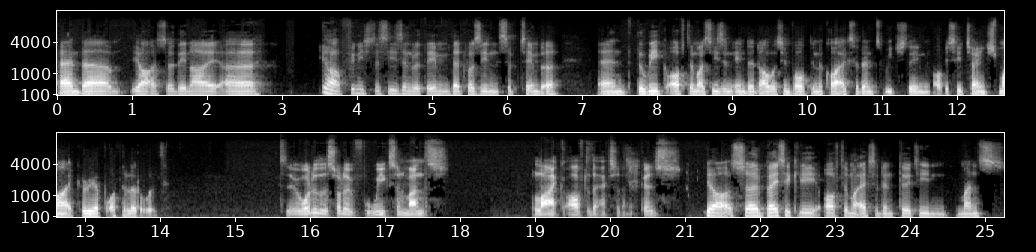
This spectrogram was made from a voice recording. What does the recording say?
And um, yeah, so then I uh, yeah finished the season with them. That was in September, and the week after my season ended, I was involved in a car accident, which then obviously changed my career path a little bit. So what are the sort of weeks and months like after the accident? Because yeah, so basically after my accident, 13 months,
